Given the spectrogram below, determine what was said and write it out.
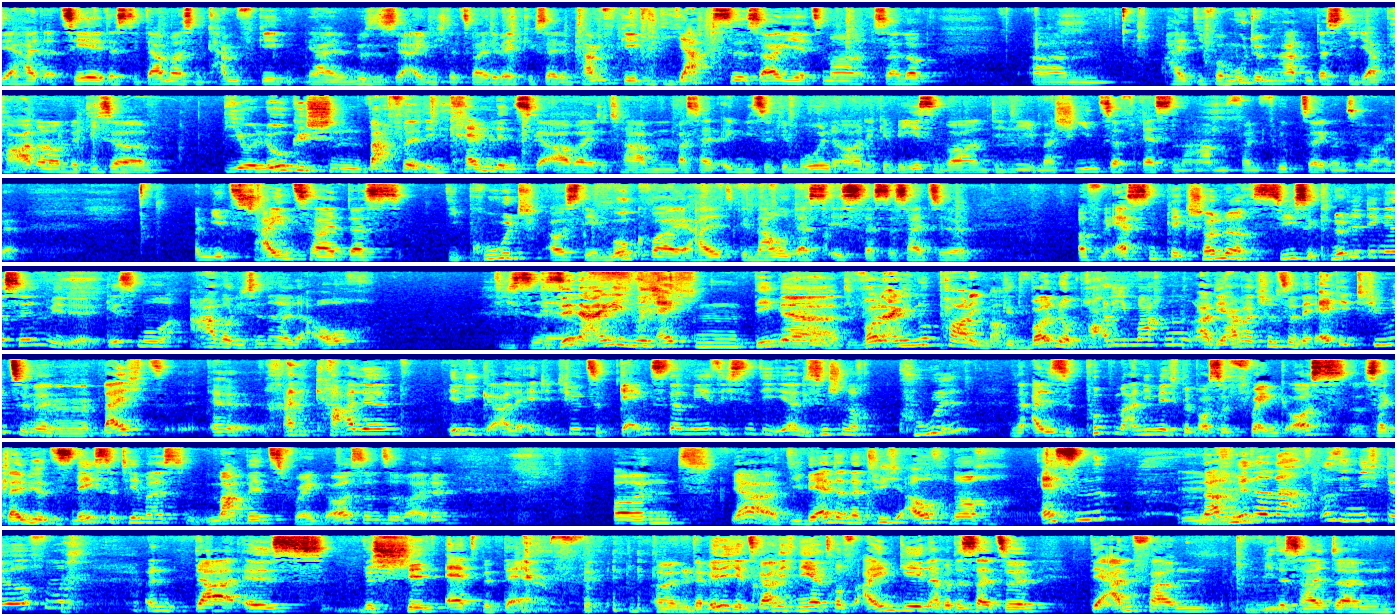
der halt erzählt, dass die damals im Kampf gegen, ja, dann muss es ja eigentlich der Zweite Weltkrieg sein, im Kampf gegen die Japse, sage ich jetzt mal salopp, ähm, halt die Vermutung hatten, dass die Japaner mit dieser biologischen Waffe den Kremlins gearbeitet haben, was halt irgendwie so dämonenartige Wesen waren, die die Maschinen zerfressen haben von Flugzeugen und so weiter. Und jetzt scheint es halt, dass die Brut aus dem Mogwai halt genau das ist, dass das halt so auf den ersten Blick schon noch süße Knuddeldinger sind, wie der Gizmo, aber die sind halt auch diese Die sind eigentlich nicht. frechen Dinge. Ja, die wollen eigentlich nur Party machen. Die wollen nur Party machen, aber die haben halt schon so eine Attitude, so eine Mhm. leicht äh, radikale, illegale Attitude, so gangstermäßig sind die eher. Die sind schon noch cool. Alles so Puppen animiert. Ich glaube auch so Frank Oz, das halt gleich wieder das nächste Thema ist, Muppets, Frank Oz und so weiter. Und ja, die werden dann natürlich auch noch essen nach Mitternacht, was sie nicht dürfen. Und da ist the shit at the dam. Und da will ich jetzt gar nicht näher drauf eingehen, aber das ist halt so der Anfang, wie das halt dann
